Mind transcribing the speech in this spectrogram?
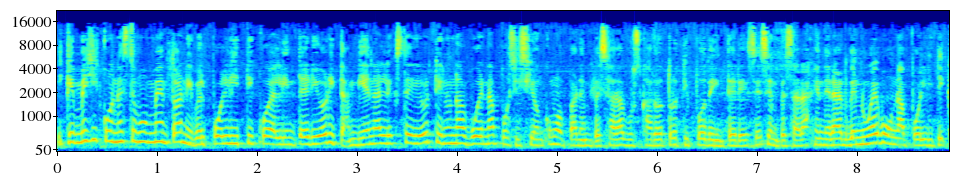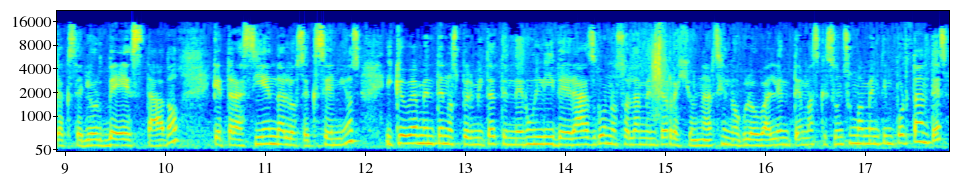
y que México en este momento a nivel político al interior y también al exterior tiene una buena posición como para empezar a buscar otro tipo de intereses, empezar a generar de nuevo una política exterior de Estado que trascienda los y que obviamente nos permita tener un liderazgo no solamente regional, sino global en temas que son sumamente importantes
